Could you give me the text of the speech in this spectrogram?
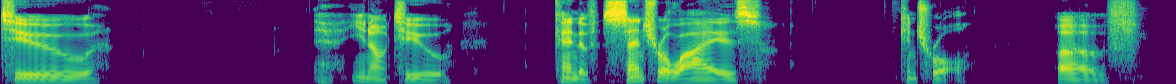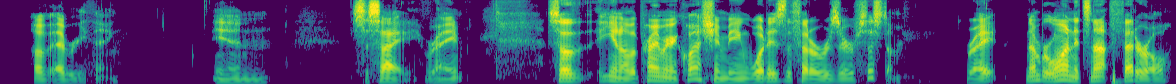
to, eh, you know, to kind of centralize control of of everything in society, right? So, you know, the primary question being what is the Federal Reserve System, right? Number one, it's not federal.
